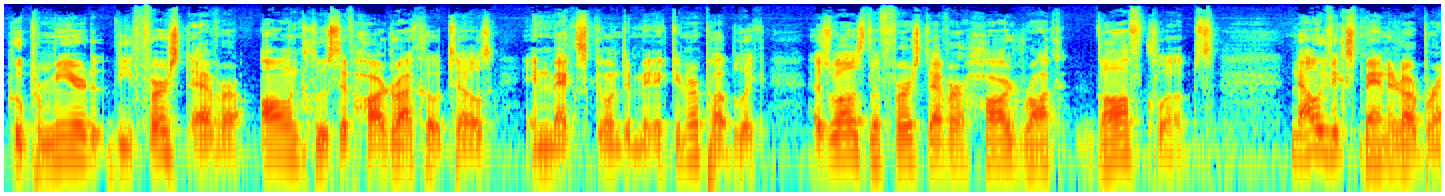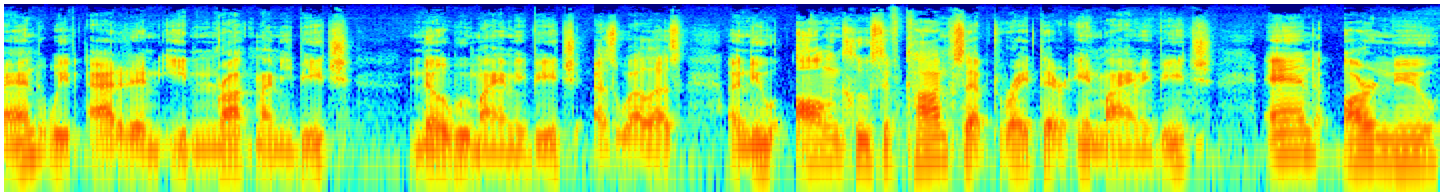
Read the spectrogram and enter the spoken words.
who premiered the first ever all inclusive Hard Rock hotels in Mexico and Dominican Republic, as well as the first ever Hard Rock golf clubs. Now we've expanded our brand. We've added in Eden Rock Miami Beach, Nobu Miami Beach, as well as a new all inclusive concept right there in Miami Beach, and our new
